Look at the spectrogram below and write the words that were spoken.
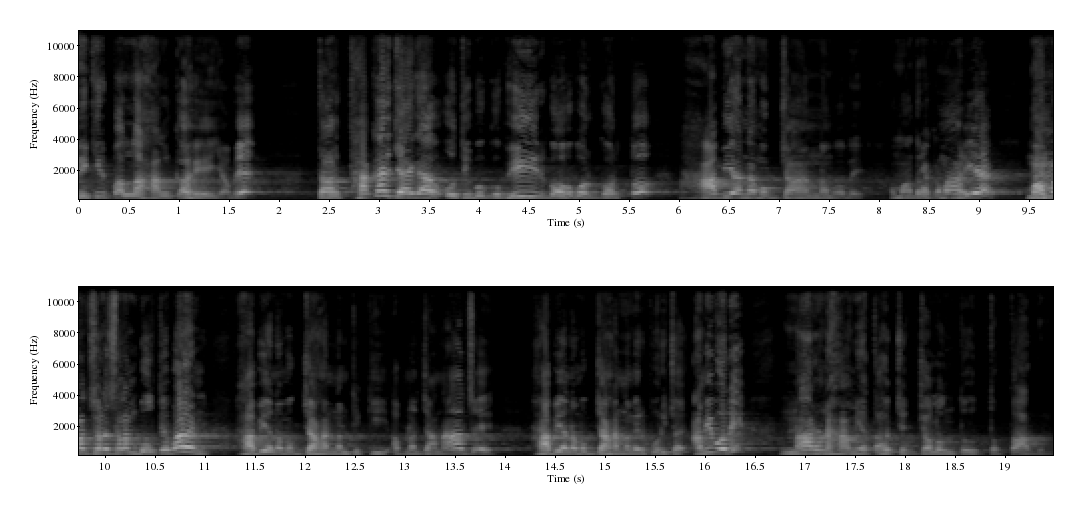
নেকির পাল্লা হালকা হয়ে যাবে, তার থাকার জায়গা অতীব গভীর গহবর গর্ত হাবিয়া নামক জাহান নাম হবে মাদরা মোহাম্মদ সাল্লাম বলতে পারেন, হাবিয়া নামক জাহান নামটি কি? আপনার জানা আছে? হাবিয়া নামক জাহান নামের পরিচয়। আমি বলি নারণ হামিয়া তা হচ্ছে জ্বলন্ত উত্তপ্ত আগুন।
